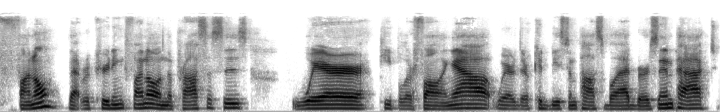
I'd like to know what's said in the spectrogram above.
funnel that recruiting funnel and the processes where people are falling out where there could be some possible adverse impact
